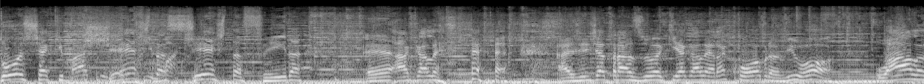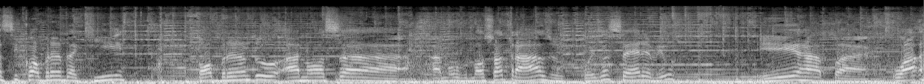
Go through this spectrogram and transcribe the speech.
do Cheque Mate Cheque desta Mate. sexta-feira. É, a galera. a gente atrasou aqui, a galera cobra, viu? Ó, o Wallace cobrando aqui, cobrando a nossa. a o nosso atraso. Coisa séria, viu? Ih, rapaz. O Wa-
